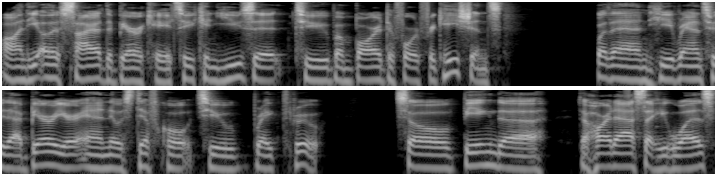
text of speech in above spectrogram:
on the other side of the barricade so he can use it to bombard the fortifications. But then he ran through that barrier and it was difficult to break through. So being the the hard ass that he was,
